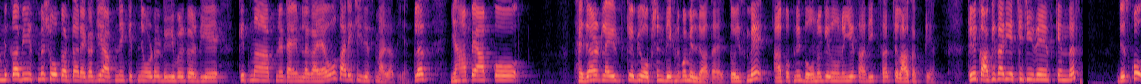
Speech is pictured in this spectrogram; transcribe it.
उनका भी इसमें शो करता रहेगा कि आपने कितने ऑर्डर डिलीवर कर दिए कितना आपने टाइम लगाया वो सारी चीज़ें इसमें आ जाती हैं। प्लस यहाँ पे आपको हेजार्ड लाइट के भी ऑप्शन देखने को मिल जाता है। तो इसमें आप अपने दोनों के दोनों ये सारी एक साथ चला सकते हैं। तो ये काफ़ी सारी अच्छी चीज़ें हैं इसके अंदर जिसको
